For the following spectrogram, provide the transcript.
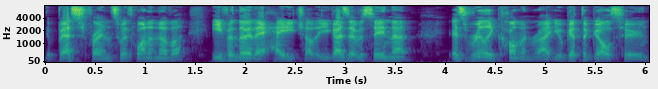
best friends with one another, even though they hate each other. You guys ever seen that? It's really common, right? You'll get the girls who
